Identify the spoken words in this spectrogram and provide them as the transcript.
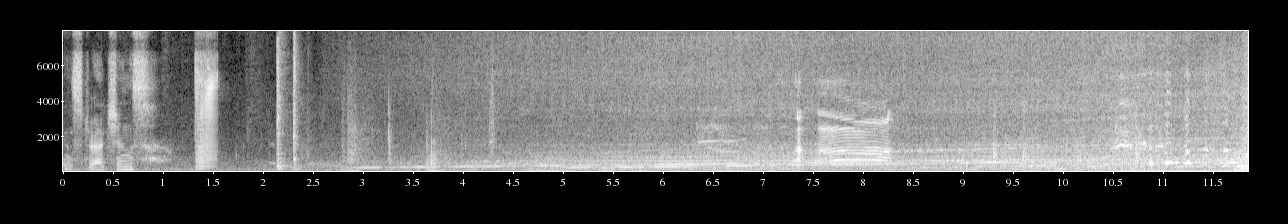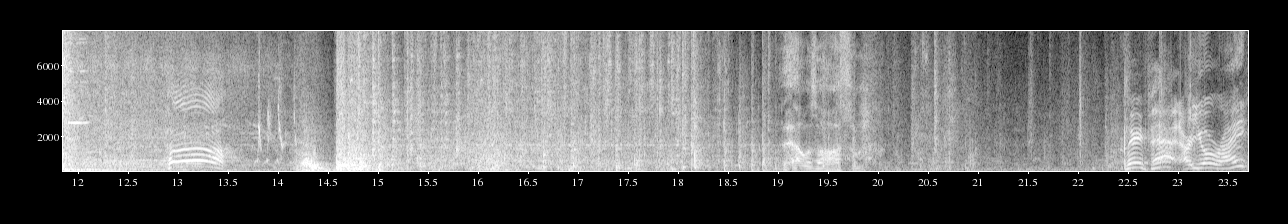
Instructions. Ah! That was awesome. Mary Pat, are you all right?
